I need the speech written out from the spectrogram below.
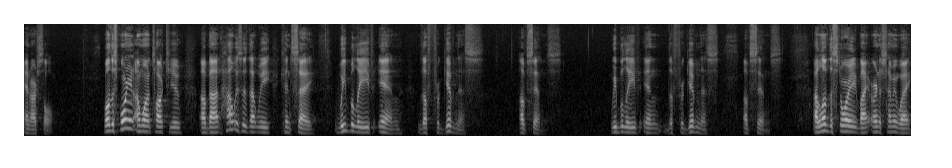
and our soul. Well, this morning I want to talk to you about how is it that we can say we believe in the forgiveness of sins. We believe in the forgiveness of sins. I love the story by Ernest Hemingway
